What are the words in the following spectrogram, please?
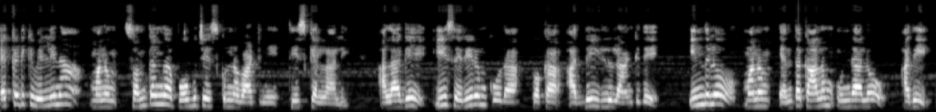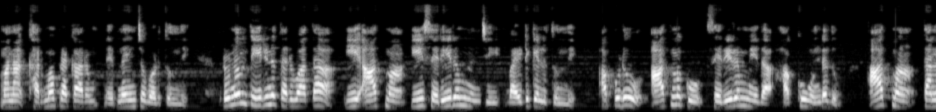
ఎక్కడికి వెళ్ళినా మనం సొంతంగా పోగు చేసుకున్న వాటిని తీసుకెళ్ళాలి. అలాగే ఈ శరీరం కూడా ఒక అద్దె ఇల్లు లాంటిదే. ఇందులో మనం ఎంతకాలం ఉండాలో అది మన కర్మ ప్రకారం నిర్ణయించబడుతుంది. రుణం తీరిన తరువాత ఈ ఆత్మ ఈ శరీరం నుంచి బయటికెళుతుంది. అప్పుడు ఆత్మకు శరీరం మీద హక్కు ఉండదు. ఆత్మ తన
